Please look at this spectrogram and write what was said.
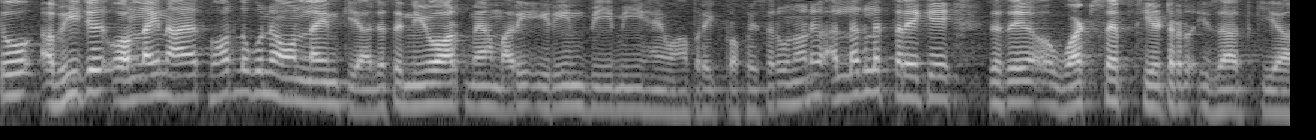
तो अभी जो ऑनलाइन आया तो बहुत लोगों ने ऑनलाइन किया। जैसे न्यूयॉर्क में हमारी इरीन बीमी है वहाँ पर एक प्रोफेसर उन्होंने अलग अलग तरह के जैसे व्हाट्सएप थिएटर ईजाद किया।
